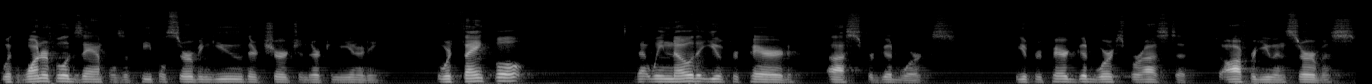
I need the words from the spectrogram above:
with wonderful examples of people serving you, their church, and their community. We're thankful that we know that you've prepared us for good works. You've prepared good works for us to, to offer you in service.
